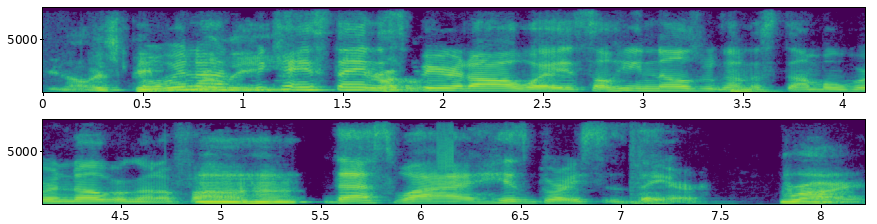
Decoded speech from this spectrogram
You know, it's people. Well, we're not. Really we can't stay in the spirit always. So He knows we're going to stumble. We know we're going to fall. Mm-hmm. That's why His grace is there. Right.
